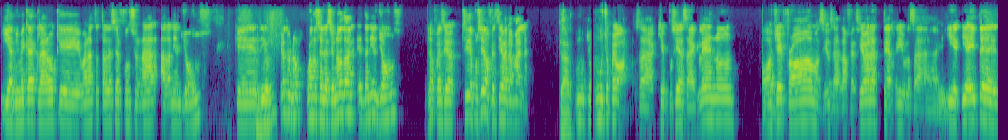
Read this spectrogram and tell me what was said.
y a mí me queda claro que van a tratar de hacer funcionar a Daniel Jones, que digo, no, cuando se lesionó eh, Daniel Jones, la ofensiva, sí, de por sí la ofensiva era mala. Claro. Mucho, mucho peor. O sea, quien pusieras a Glennon o Jake Fromm, así, o sea, la ofensiva era terrible, o sea, y, y ahí te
